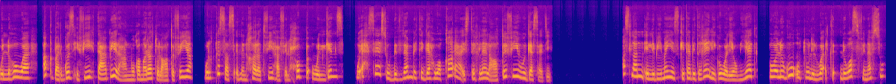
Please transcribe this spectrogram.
واللي هو أكبر جزء فيه تعبير عن مغامراته العاطفية والقصص اللي انخرط فيها في الحب والجنس وإحساسه بالذنب تجاه وقائع استغلال عاطفي وجسدي. أصلا اللي بيميز كتابة غالي جوه اليوميات هو لجوءه طول الوقت لوصف نفسه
